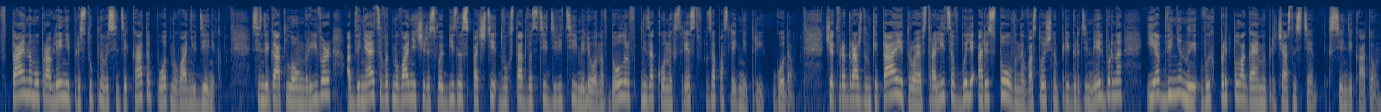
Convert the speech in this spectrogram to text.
в тайном управлении преступного синдиката по отмыванию денег. Синдикат Long River обвиняется в отмывании через свой бизнес почти 229 миллионов миллионов долларов незаконных средств за последние три года. Четверо граждан Китая и трое австралийцев были арестованы в восточном пригороде Мельбурна и обвинены в их предполагаемой причастности к синдикату.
